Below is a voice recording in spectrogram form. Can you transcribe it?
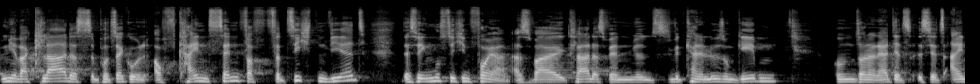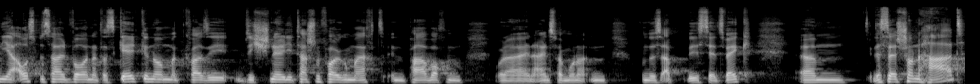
mir war klar, dass Pozecco auf keinen Cent ver verzichten wird, deswegen musste ich ihn feuern. Also es war klar, dass wir, es wird keine Lösung geben, und, sondern er hat jetzt, ist jetzt ein Jahr ausbezahlt worden, hat das Geld genommen, hat quasi sich schnell die Taschen voll gemacht in ein paar Wochen oder in ein, zwei Monaten und ist, ab, ist jetzt weg. Ähm, das ist schon hart,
